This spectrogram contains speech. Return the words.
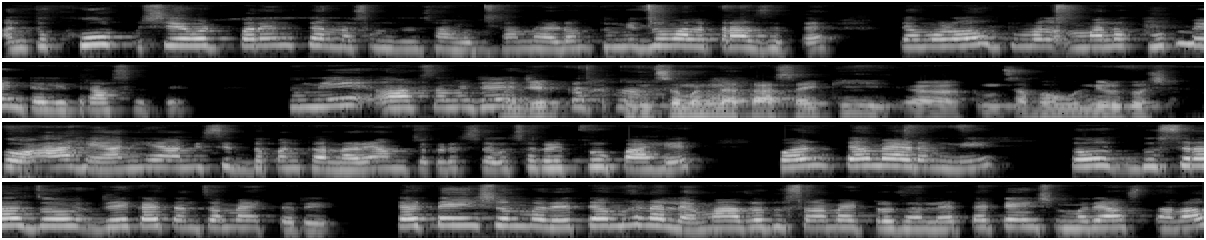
आणि तो खूप शेवटपर्यंत त्यांना समजून सांगत होता मॅडम तुम्ही जो मला त्रास देताय त्यामुळं तुम्हाला मला खूप मेंटली त्रास होते तुम्ही असं म्हणजे म्हणजे. तुमचं म्हणणं आता असं आहे की अं, तुमचा भाऊ निर्दोष आहे. हो आहे आणि हे आम्ही सिद्ध पण करणार आहे. आमच्याकडे सग- सगळे प्रूफ आहेत. पण त्या मॅडमनी तो दुसरा जो जे काय त्यांचा मॅटर आहे त्या टेन्शनमध्ये त्या म्हणाल्या माझा दुसरा मॅटर झालाय. त्या टेन्शनमध्ये असताना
